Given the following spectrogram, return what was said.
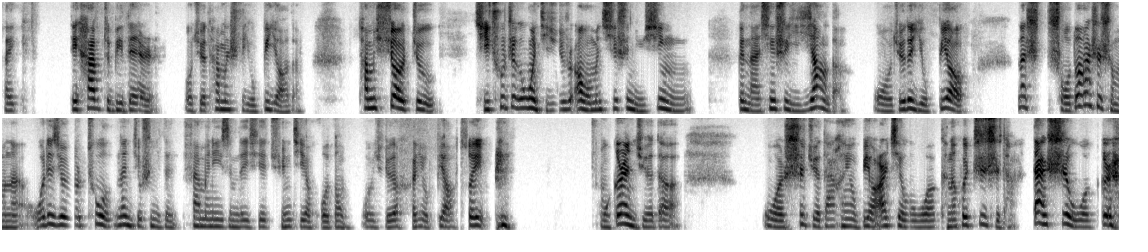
Like they have to be there. 我觉得他们是有必要的，他们需要就提出这个问题，就是啊，我们其实女性跟男性是一样的。我觉得有必要。那手段是什么呢？What is your tool？那你就是你的 feminism 的一些群体活动，我觉得很有必要。所以，我个人觉得。我是觉得它很有必要，而且我可能会支持它。但是我个人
